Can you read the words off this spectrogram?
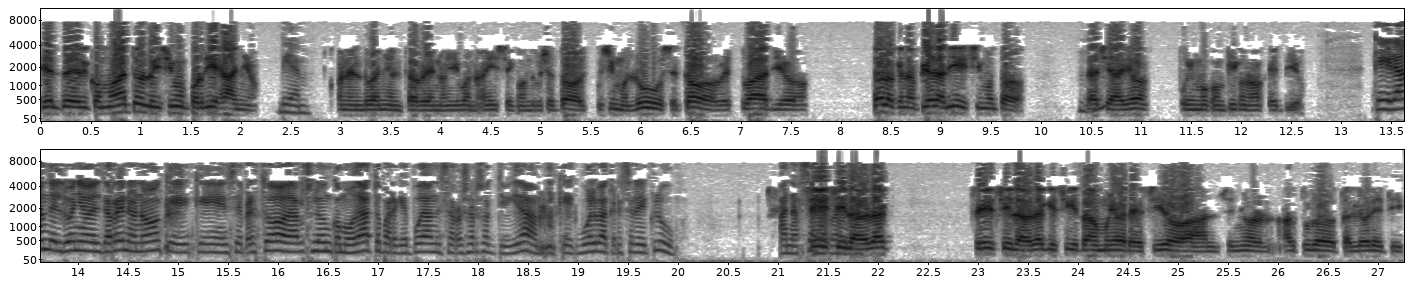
El, el comodato lo hicimos por 10 años. Bien. Con el dueño del terreno. Y bueno, ahí se construyó todo. Pusimos luces, todo, vestuario. Todo lo que nos pidió la liga hicimos todo. Gracias a Dios pudimos cumplir con los objetivos. Qué grande el dueño del terreno, ¿no? Que, que se prestó a dárselo un comodato para que puedan desarrollar su actividad y que vuelva a crecer el club. Sí, sí, la verdad, sí, sí, la verdad que sí, estaba muy agradecido al señor Arturo Taglioretti.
